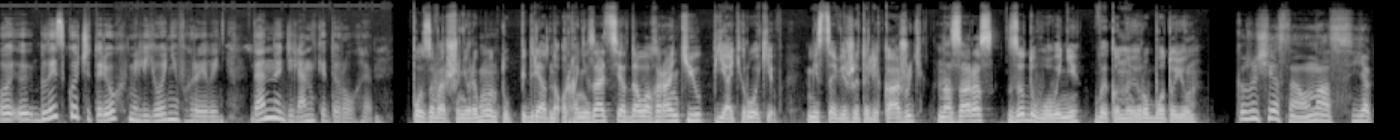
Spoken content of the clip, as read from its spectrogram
е, близько 4 мільйонів гривень даної ділянки дороги. По завершенню ремонту підрядна організація дала гарантію 5 років. Місцеві жителі кажуть, на зараз задоволені виконаною роботою. Кажу чесно, у нас, як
